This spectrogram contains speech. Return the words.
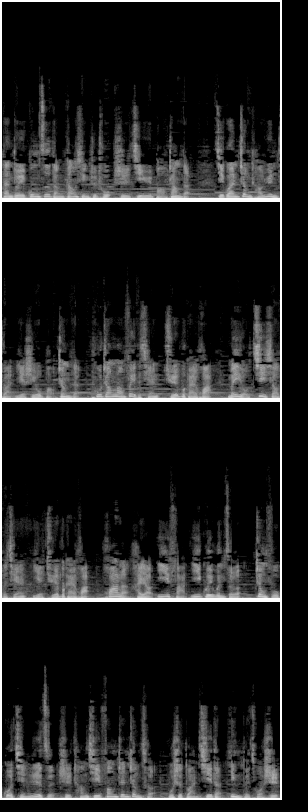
但对工资等刚性支出是给予保障的，机关正常运转也是有保证的。铺张浪费的钱绝不该花，没有绩效的钱也绝不该花，花了还要依法依规问责。政府过紧日子是长期方针政策，不是短期的应对措施。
